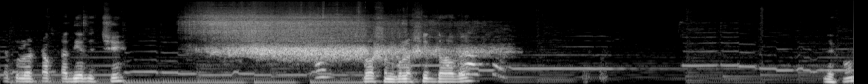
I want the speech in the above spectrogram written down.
তেঁতুলের টকটা দিয়ে দিচ্ছি। রসুনগুলো সিদ্ধ হবে। দেখুন,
